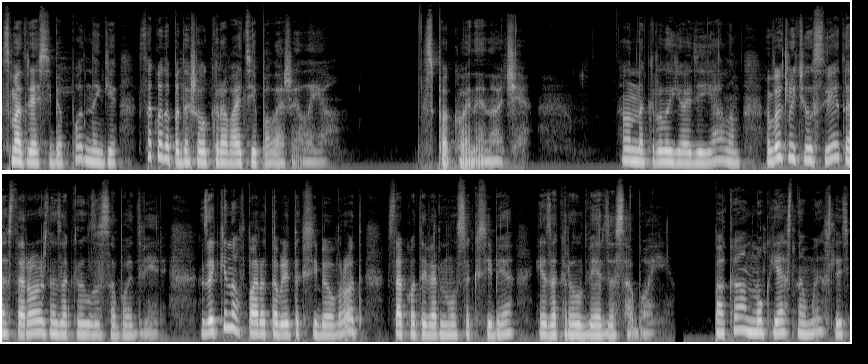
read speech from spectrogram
Смотря себе под ноги, Сакуда подошел к кровати и положил ее. Спокойной ночи. Он накрыл ее одеялом, выключил свет и осторожно закрыл за собой дверь. Закинув пару таблеток себе в рот, Сакота вернулся к себе и закрыл дверь за собой. Пока он мог ясно мыслить,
